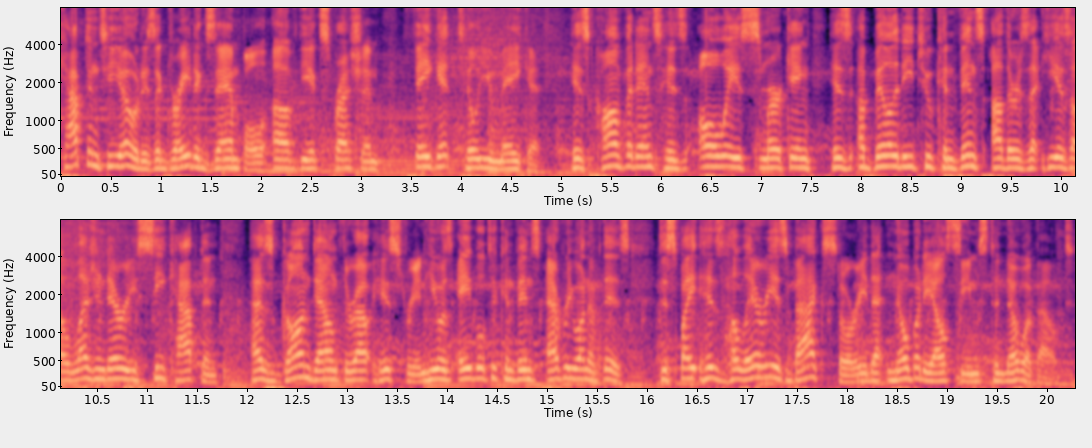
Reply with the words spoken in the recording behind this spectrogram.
Captain T. Ode is a great example of the expression, fake it till you make it. His confidence, his always smirking, his ability to convince others that he is a legendary sea captain has gone down throughout history, and he was able to convince everyone of this, despite his hilarious backstory that nobody else seems to know about.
